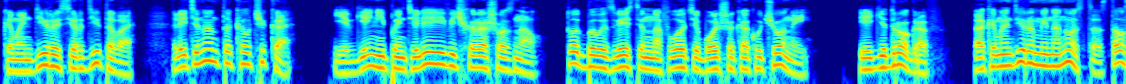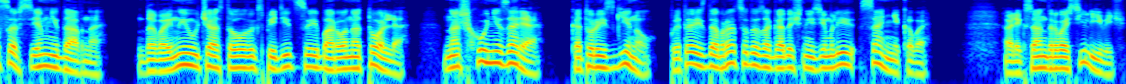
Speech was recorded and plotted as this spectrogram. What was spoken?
Командира Сердитова, лейтенанта Колчака, Евгений Пантелеевич хорошо знал. Тот был известен на флоте больше как ученый и гидрограф, а командиром миноносца стал совсем недавно. До войны участвовал в экспедиции барона Толля на шхуне «Заря», который сгинул, пытаясь добраться до загадочной земли Санникова. Александр Васильевич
